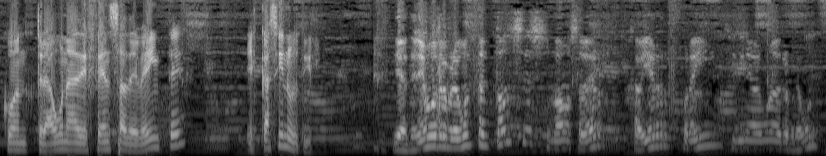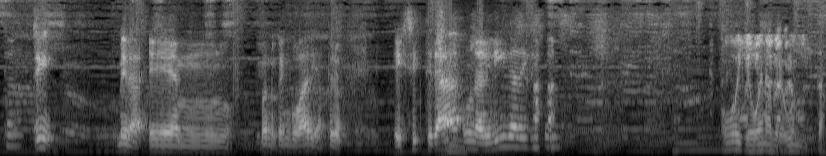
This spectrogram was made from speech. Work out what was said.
contra una defensa de 20 es casi inútil. Ya, tenemos otra pregunta entonces. Vamos a ver, Javier, por ahí, si tiene alguna otra pregunta. Sí, mira, em, bueno, tengo varias, pero ¿existirá una liga de equipos? Uy, qué buena pregunta.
